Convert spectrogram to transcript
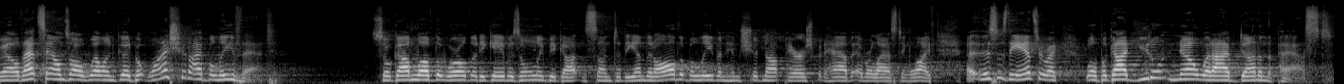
Well, that sounds all well and good, but why should I believe that? So God loved the world that he gave his only begotten Son to the end that all that believe in him should not perish but have everlasting life. Uh, this is the answer like, well, but God, you don't know what I've done in the past.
